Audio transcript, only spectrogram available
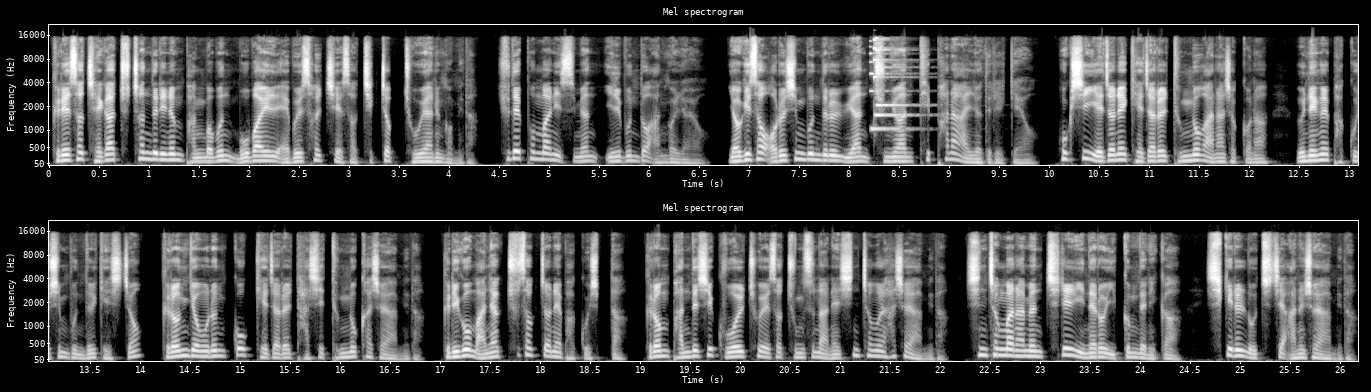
그래서 제가 추천드리는 방법은 모바일 앱을 설치해서 직접 조회하는 겁니다. 휴대폰만 있으면 1분도 안 걸려요. 여기서 어르신분들을 위한 중요한 팁 하나 알려드릴게요. 혹시 예전에 계좌를 등록 안 하셨거나 은행을 바꾸신 분들 계시죠? 그런 경우는 꼭 계좌를 다시 등록하셔야 합니다. 그리고 만약 추석 전에 받고 싶다. 그럼 반드시 9월 초에서 중순 안에 신청을 하셔야 합니다. 신청만 하면 7일 이내로 입금되니까 시기를 놓치지 않으셔야 합니다.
